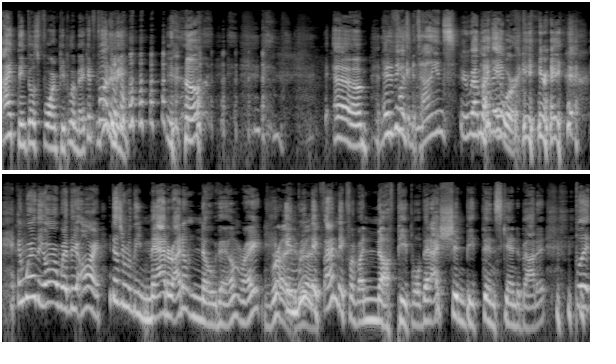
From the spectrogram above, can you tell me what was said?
I think those foreign people are making fun of me. You know? Um, and the thing is, Italians. I'm like, they and- work. right? And where they are, where they aren't, it doesn't really matter. I don't know them, right? Right, And we right. make, I make fun of enough people that I shouldn't be thin skinned about it. But,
